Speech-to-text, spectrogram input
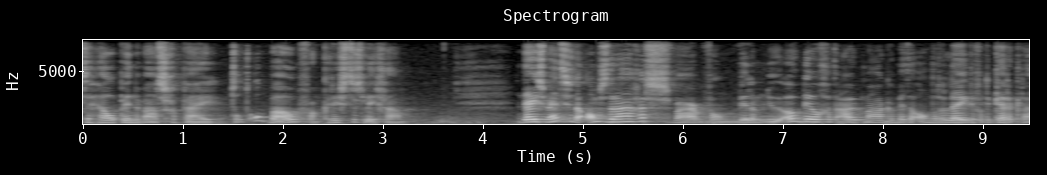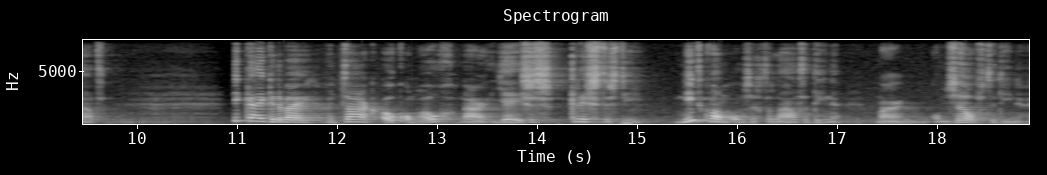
te helpen in de maatschappij tot opbouw van Christus lichaam. Deze mensen, de ambtsdragers, waarvan Willem nu ook deel gaat uitmaken met de andere leden van de kerkraad, die kijken daarbij hun taak ook omhoog naar Jezus Christus, die niet kwam om zich te laten dienen, maar om zelf te dienen.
